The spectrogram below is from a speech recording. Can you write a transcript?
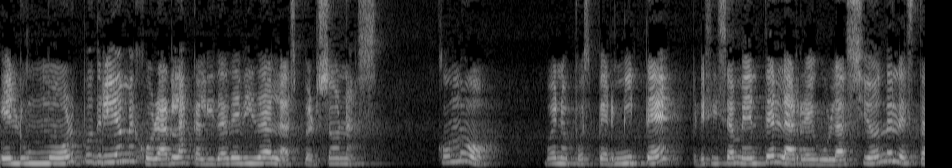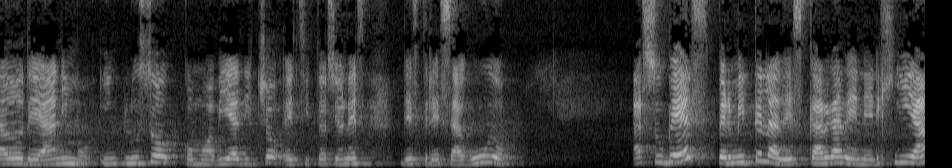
el humor podría mejorar la calidad de vida de las personas. ¿Cómo? Bueno, pues permite precisamente la regulación del estado de ánimo, incluso, como había dicho, en situaciones de estrés agudo. A su vez, permite la descarga de energía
